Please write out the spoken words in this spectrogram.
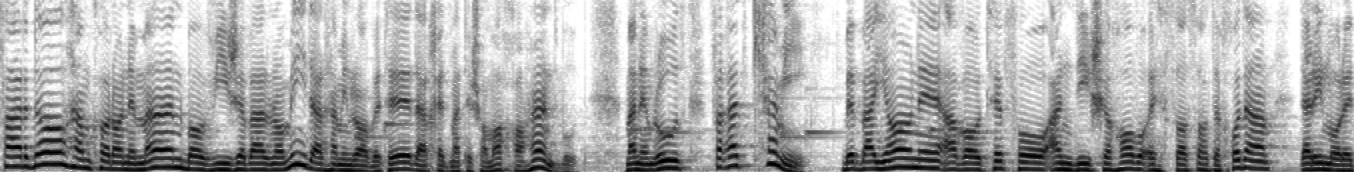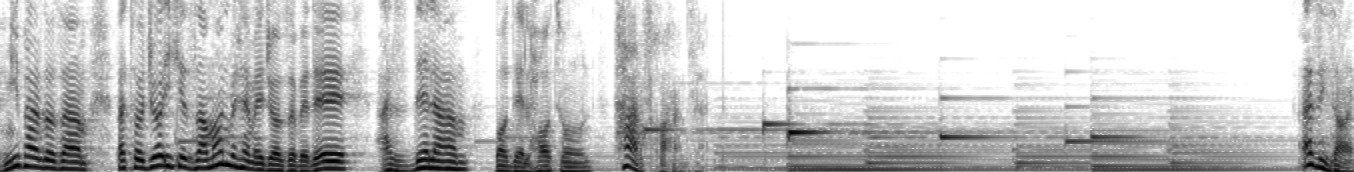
فردا همکاران من با ویژه برنامه در همین رابطه در خدمت شما خواهند بود. من امروز فقط کمی به بیان عواطف و اندیشه ها و احساسات خودم در این مورد می‌پردازم و تا جایی که زمان به هم اجازه بده از دلم با دلهاتون حرف خواهم زد. عزیزان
